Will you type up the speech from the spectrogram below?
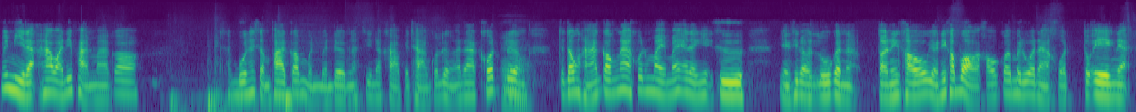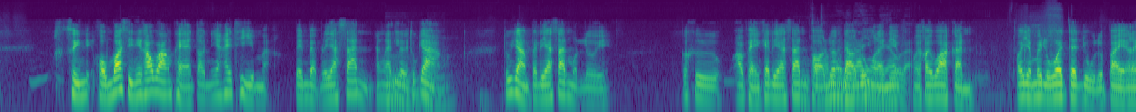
ไม่มีละห้าวันที่ผ่านมาก็ บูธให้สัมภาษณ์ก็เหมือนเหมือนเดิมนะที่นักข่าวไปถามก็เรื่องอนาคตเรื่อง จะต้องหากองหน้าคนใหม่ไหมอะไรอย่างงี้คือ อย่างที่เรารู้กันอะตอนนี้เขาอย่างที่เขาบอกอะเขาก็ไม่รู้อนาคตตัวเองเนี่ย สิ่งที่ผมว่าสิ่งที่เขาวางแผนตอนนี้ให้ทีมอะเป็นแบบระยะสั้นทั้งนั้นเลยทุกอย่าง ทุกอย่างเป็นระยะสั้นหมดเลย ก็คือเอาแผนแค่ระยะสั้น พอเรื่องดาวรุ่งอะไรนี่ไม่ค่อยว่ากัน เพราะยังไม่รู้ว่าจะอยู่หรือไปอะไร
